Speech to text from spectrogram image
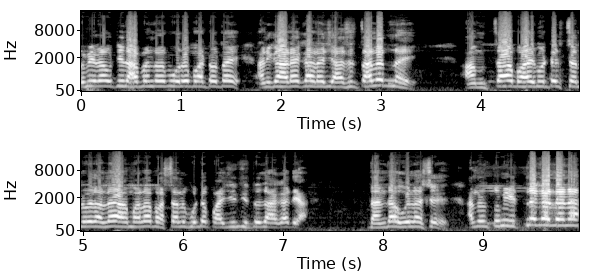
तुम्ही रावती दहा पंधरा पोरं पाठवताय आणि गाड्या काढायच्या. असं चालत नाही. आमचा बायोमेट्रिक सर्व झाला आम्हाला बसायला कुठं पाहिजे तिथं जागा द्या. धंदा होईल असे. आता तुम्ही इथलं काढलं ना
